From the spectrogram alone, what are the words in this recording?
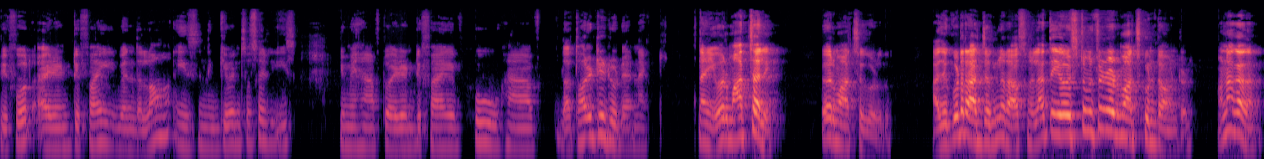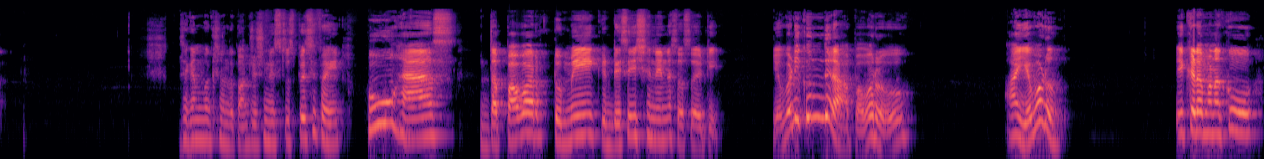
before identify when the law is in given societies you may have to identify who have the authority to enact దాన్ని ఎవరు మార్చాలి? ఎవరు మార్చకూడదు? అది కూడా రాజ్యాంగంలో రాసుకున్నారు లేకపోతే ఎవరు ఇష్టం వచ్చినట్టు వాడు మార్చుకుంటా ఉంటాడు. అవునా కదా? Second function of the constitution is to specify who has the power to make decision in a society ఎవడికి ఉందిరా ఆ పవరు ఆ ఎవడు? ఇక్కడ మనకు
